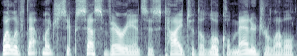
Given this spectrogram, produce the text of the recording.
Well, if that much success variance is tied to the local manager level,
